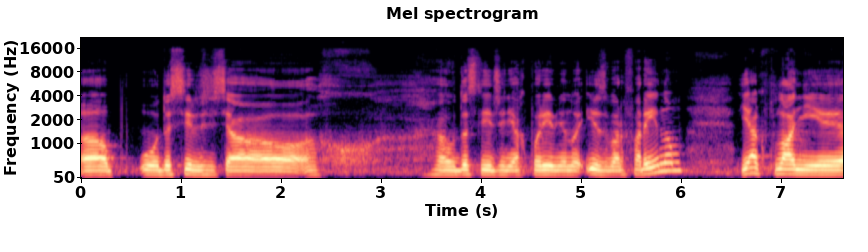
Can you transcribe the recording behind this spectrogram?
е, у дослідженнях, в дослідженнях порівняно із варфарином, як в плані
